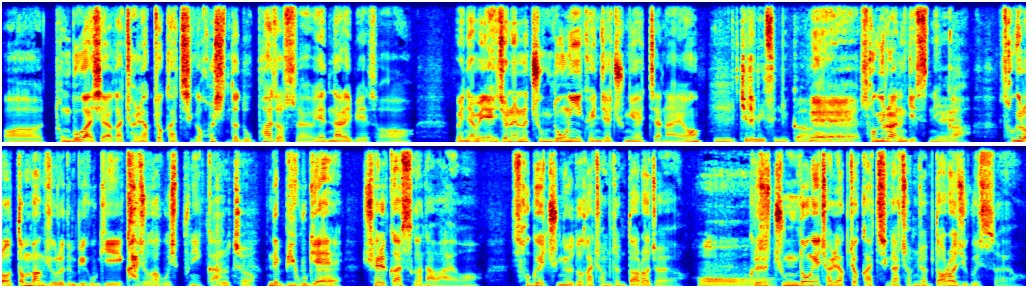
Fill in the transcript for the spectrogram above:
어 동북아시아가 전략적 가치가 훨씬 더 높아졌어요. 옛날에 비해서. 왜냐하면 예전에는 중동이 굉장히 중요했잖아요. 음, 기름이 있으니까. 네, 석유라는 게 있으니까 네. 석유를 어떤 방식으로든 미국이 가져가고 싶으니까. 그렇죠. 근데 미국에 쉘 가스가 나와요. 석유의 중요도가 점점 떨어져요. 어. 그래서 중동의 전략적 가치가 점점 떨어지고 있어요.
